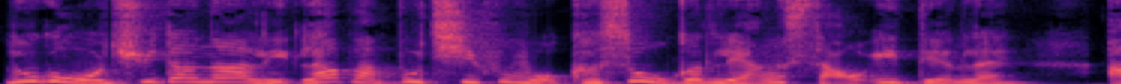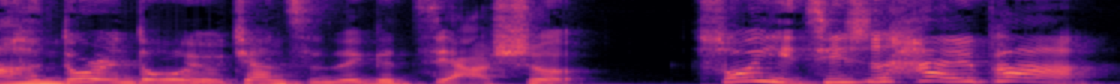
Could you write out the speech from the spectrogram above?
如果我去到那里，老板不欺负我，可是我的粮少一点嘞啊！很多人都会有这样子的一个假设，所以其实害怕。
